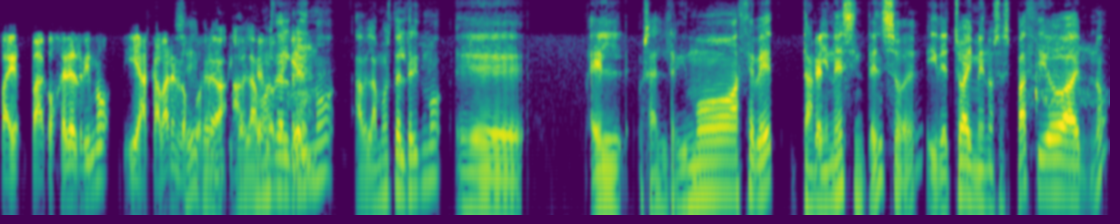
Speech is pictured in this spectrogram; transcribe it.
para, coger el ritmo y acabar en los sí, pero hablamos del ritmo hablamos del ritmo eh, el o sea el ritmo ACB también es intenso ¿eh? y de hecho hay menos espacio hay, no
